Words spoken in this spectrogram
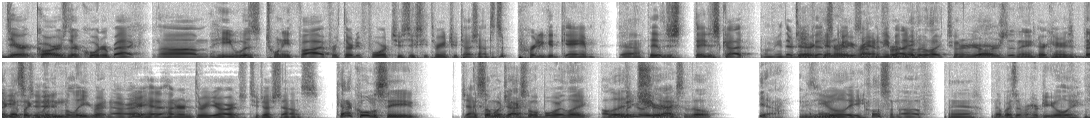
Derek Carr is their quarterback. Um, he was 25 for 34, 263 and two touchdowns. It's a pretty good game. Yeah, They just they just got. I mean, their Derrick defense Henry couldn't stop ran for anybody. another like 200 yards, didn't he? Derrick Henry's a that beast, guy's like dude. leading the league right now, right? Yeah, He had 103 yards, two touchdowns. Kind of cool to see a Jacksonville somewhat guy. Jacksonville boy like Although is he mature. really Jacksonville? Yeah, He's I mean, Yulee. Close enough. Yeah. Nobody's ever heard of Yulee.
